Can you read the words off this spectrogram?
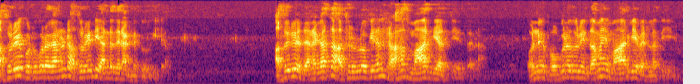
අසුරේ කොටු කර ගන්නට අසුරෙන්ට යන්න දෙයක් නැතුව ගියා. අසුරිය දැනගත්ත අසුර ලෝකේ යන රහස් මාර්ගයක් තියෙන තැන. ඔන්නේ පොකුණ තුලින් තමයි මාර්ගය වැටලා තියෙන්නේ.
